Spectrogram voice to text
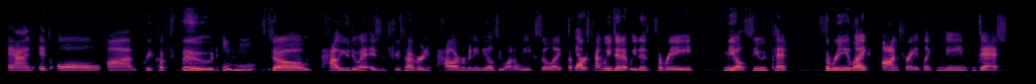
And it's all um, pre-cooked food. Mm-hmm. So how you do it is you choose however however many meals you want a week. So like the yep. first time we did it, we did three meals. So you pick three like entrees, like main dish.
